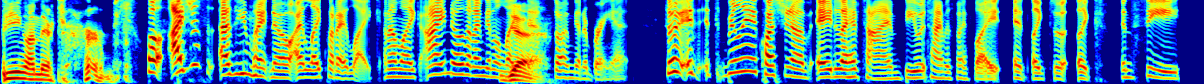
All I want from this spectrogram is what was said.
being on their terms. Well, I just, as you might know, I like what I like, and I'm like, I know that I'm gonna like Yeah. this, so I'm gonna bring it. So it, it's really a question of a, did I have time? B, what time is my flight? It like to like, and C,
